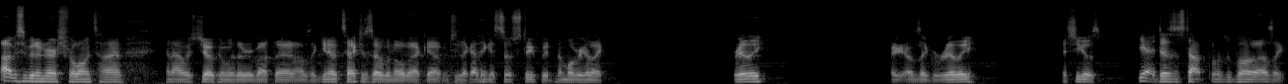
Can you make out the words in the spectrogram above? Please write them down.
obviously been a nurse for a long time, and I was joking with her about that. I was like, you know, Texas opened all back up, and she's like, I think it's so stupid. And I'm over here like, really? Like I was like, really? And she goes, yeah, it doesn't stop. Blah, blah, blah. I was like,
